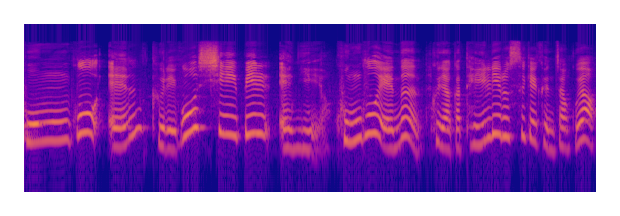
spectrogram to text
09N 그리고 11N이에요. 09N은 그냥 약간 데일리로 쓰기 괜찮고요.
